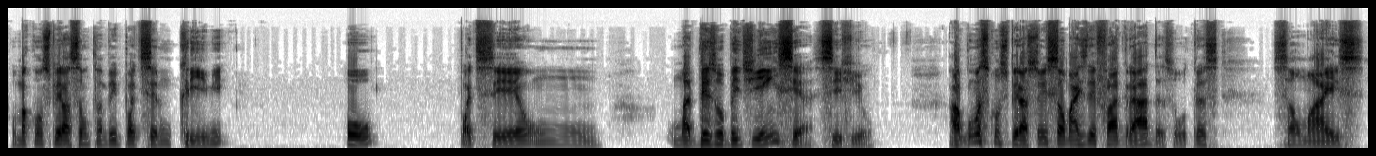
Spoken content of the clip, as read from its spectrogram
uma conspiração também pode ser um crime ou pode ser um, uma desobediência civil. Algumas conspirações são mais deflagradas, outras são mais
